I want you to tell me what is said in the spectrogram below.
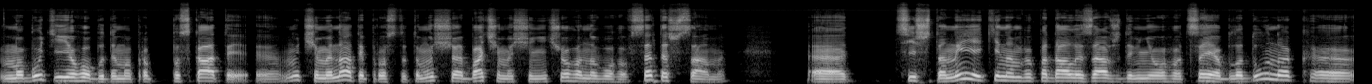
Мабуть, і його будемо пропускати, е, ну чи минати просто, тому що бачимо, що нічого нового. Все те ж саме. Е, ці штани, які нам випадали завжди в нього, цей обладунок, е,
